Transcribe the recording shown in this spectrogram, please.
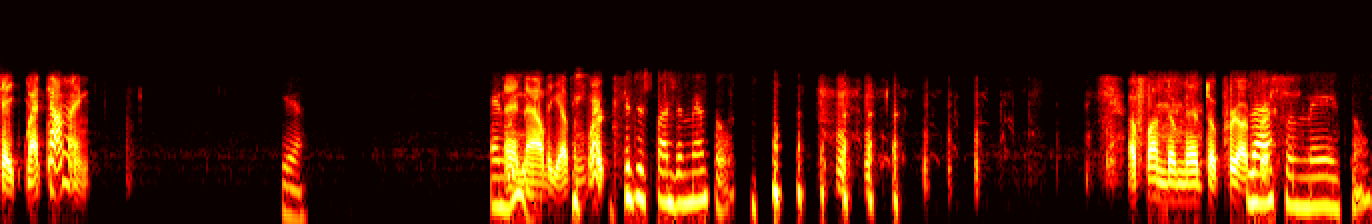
take my time. Yeah. And, And read. now the oven works. It is just fundamental. a fundamental purpose. That's amazing.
